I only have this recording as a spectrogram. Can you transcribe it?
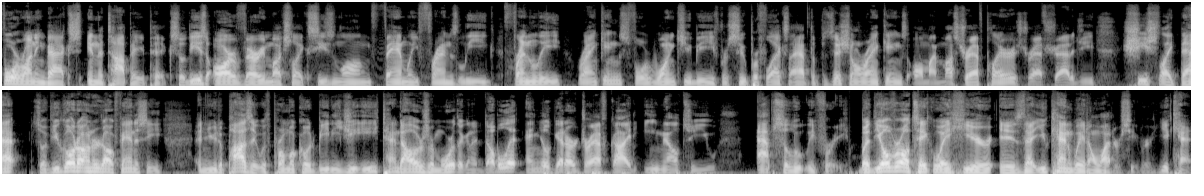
four running backs in the top eight picks. So these are very much like season long family friends league friendly rankings for one QB for Superflex. I have the positional rankings, all my must draft players, draft strategy, sheesh like that. So if you go to Underdog Fantasy and you deposit with promo code BDGE, $10 or more, they're going to double it and you'll get our draft guide emailed to you absolutely free. But the overall takeaway here is that you can wait on wide receiver. You can.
